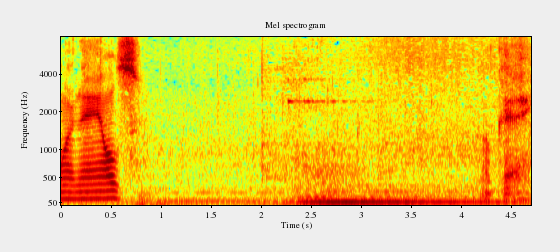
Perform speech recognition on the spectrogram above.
More nails. Okay.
